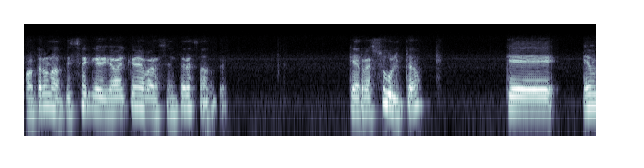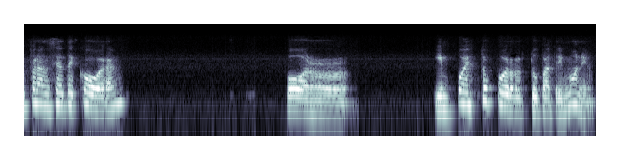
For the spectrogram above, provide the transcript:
otra noticia que vi hoy que me parece interesante. Que resulta que en Francia te cobran por impuestos por tu patrimonio.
